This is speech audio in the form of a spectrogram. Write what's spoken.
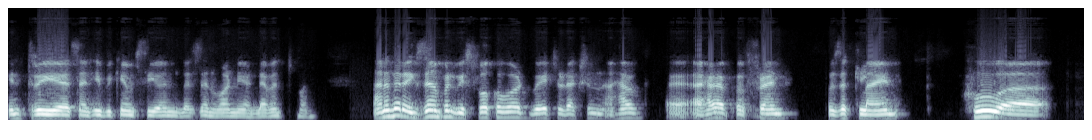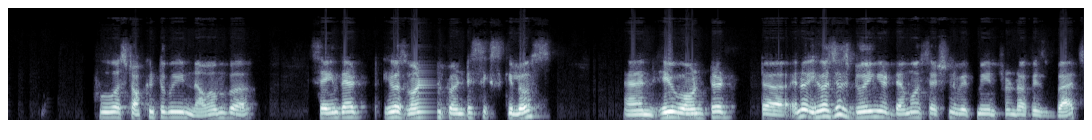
in three years and he became CEO in less than one year, 11th month. Another example, we spoke about weight reduction. I have, I had a friend who's a client who, uh, who was talking to me in November saying that he was 126 kilos and he wanted, uh, you know, he was just doing a demo session with me in front of his batch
